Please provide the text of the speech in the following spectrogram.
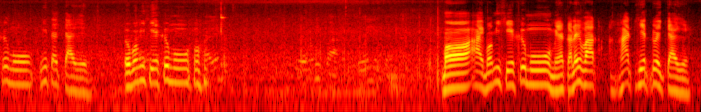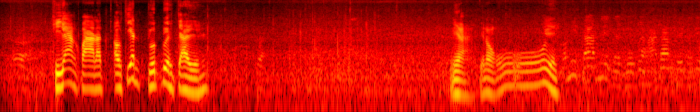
คือมูมีแต่ใจ เออบ่มีเคคือมู บ่มีปากสวยอยู่จ้ะบ่ไอ้ายบ่มีเคคือหมูแหม่ก็เลยว่าฮัดเฮ็ดด้วยใจเออที่ย่างปลาแล้วเอาเทียนจุดด้วยใจ เนี่ยพี่น้องโอ้ยบ่มีทานนี่ก็เดี๋ยวไปหาทานเลยก็ได้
